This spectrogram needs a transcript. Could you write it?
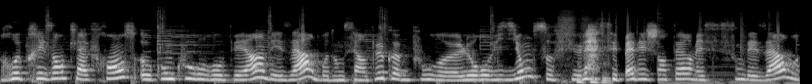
représente la France au concours européen des arbres. Donc, c'est un peu comme pour euh, l'Eurovision, sauf que là, c'est pas des chanteurs, mais ce sont des arbres.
